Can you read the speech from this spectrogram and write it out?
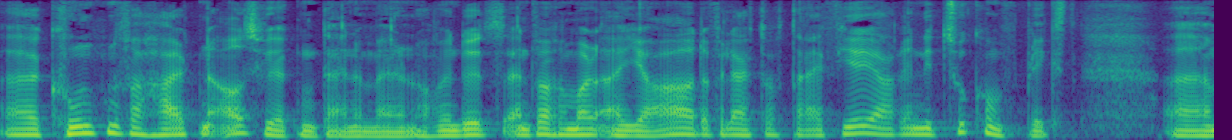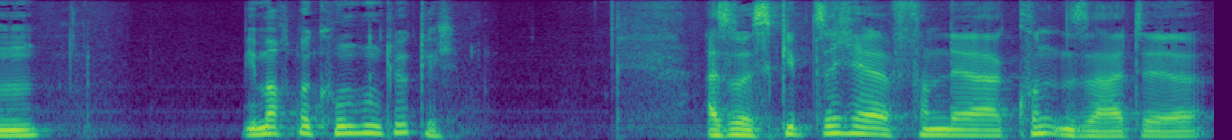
äh, Kundenverhalten auswirken, deiner Meinung nach? Wenn du jetzt einfach mal ein Jahr oder vielleicht auch drei, vier Jahre in die Zukunft blickst, ähm, wie macht man Kunden glücklich? Also es gibt sicher von der Kundenseite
